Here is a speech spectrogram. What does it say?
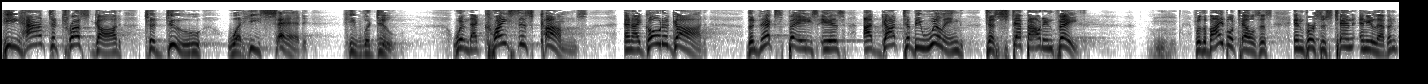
He had to trust God to do what he said he would do. When that crisis comes and I go to God, the next phase is I've got to be willing to step out in faith. For the Bible tells us in verses 10 and 11,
